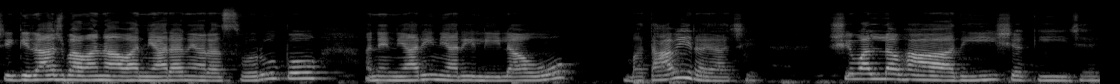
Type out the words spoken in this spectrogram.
શ્રી ગિરાજ બાવાના આવા ન્યારા ન્યારા સ્વરૂપો અને ન્યારી ન્યારી લીલાઓ બતાવી રહ્યા છે. શિવલ્લભાધીશ કી જય.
